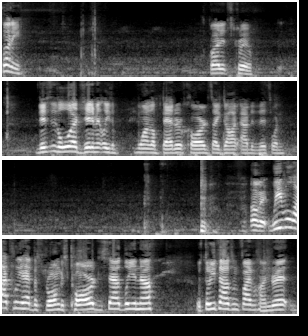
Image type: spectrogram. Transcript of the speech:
Funny. But it's true. This is legitimately the, one of the better cards I got out of this one. okay, Weevil actually had the strongest card, sadly enough, with 3,500.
